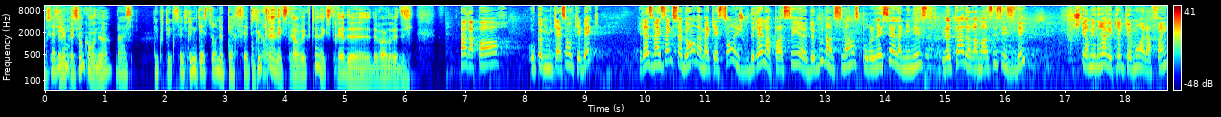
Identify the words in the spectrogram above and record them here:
Vous C'est savez, l'impression qu'on a. bah, c'est- écoutez, c'est une question de perception. On peut écouter un extrait. On va écouter un extrait de, de vendredi. par rapport aux communications au Québec. Il reste 25 secondes à ma question et je voudrais la passer euh, debout dans le silence pour laisser à la ministre le temps de ramasser ses idées. Je terminerai avec quelques mots à la fin.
